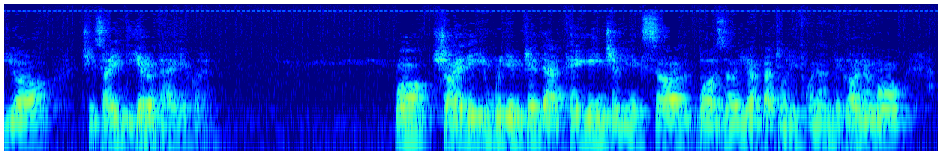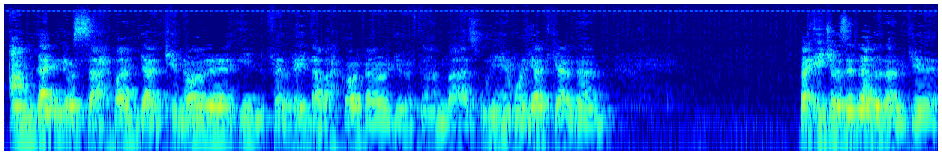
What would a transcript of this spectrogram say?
یا چیزهای دیگه رو تهیه کنن. ما شاهد این بودیم که در طی این 41 سال بازاریان و تولید کنندگان ما عمدن یا صحبا در کنار این فرقه تبهکار قرار گرفتند و از اون حمایت کردند و اجازه ندادند که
